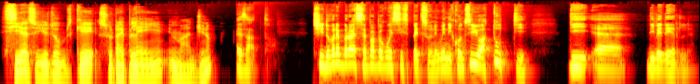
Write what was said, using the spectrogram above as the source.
sia su YouTube che su Rai Play, immagino. Esatto. Ci dovrebbero essere proprio questi spezzoni, quindi consiglio a tutti di, eh, di vederle.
